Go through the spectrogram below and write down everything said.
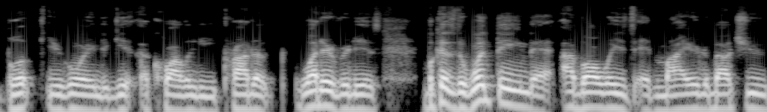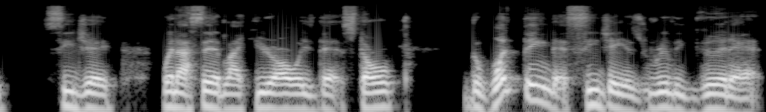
book, you're going to get a quality product, whatever it is. Because the one thing that I've always admired about you, CJ, when I said like you're always that stone, the one thing that CJ is really good at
